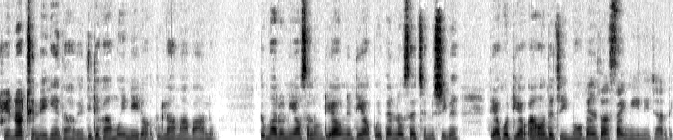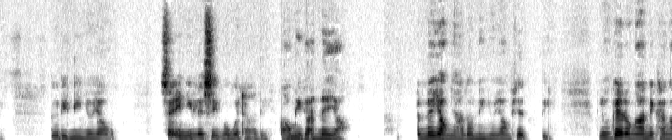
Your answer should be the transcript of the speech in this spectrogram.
ဖေနော့ထင်နေခဲ့တာပဲဒီတခါမွေးနေတော့သူလာမှာပါလို့သူမတို့နှစ်ယောက်စလုံးတယောက်နဲ့တယောက်ပွေးဖက်နှုတ်ဆက်ခြင်းမရှိပဲတယောက်ကိုတယောက်အံ့ဩတကြီးမောပန်းစွာစိုက်နေနေကြသည်သူဒီနီညိုရောင်ရှက်အင်းကြီးလက်ရှိကိုဝတ်ထားသည်ဘောင်းမီကအနှဲ့ရောင်အနှဲ့ရောင်များသောနီညိုရောင်ဖြစ်သည်လွန်ခဲ့တော့9နှစ်ခန့်က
